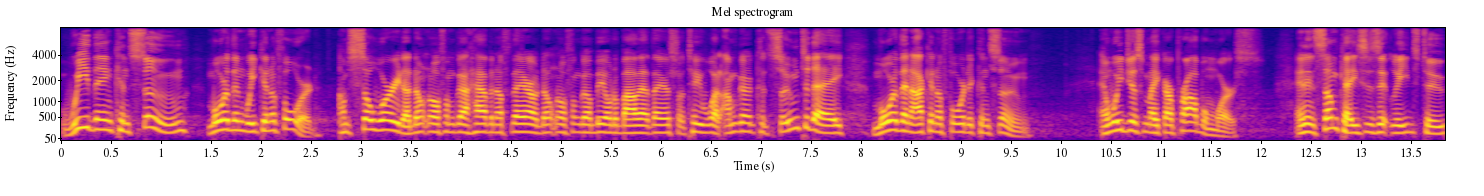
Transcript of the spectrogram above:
we then consume more than we can afford. I'm so worried. I don't know if I'm going to have enough there. I don't know if I'm going to be able to buy that there. So I tell you what, I'm going to consume today more than I can afford to consume. And we just make our problem worse. And in some cases, it leads to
